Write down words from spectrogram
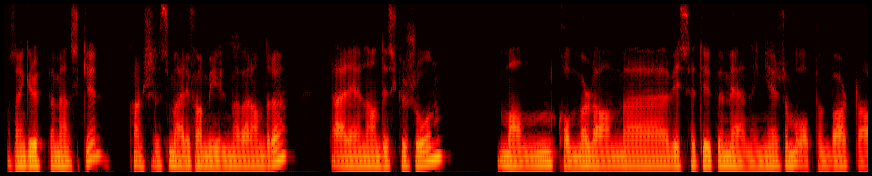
altså en gruppe mennesker, kanskje som er i familie med hverandre. Det er en eller annen diskusjon. Mannen kommer da med visse typer meninger som åpenbart da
